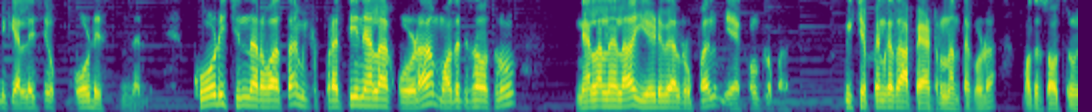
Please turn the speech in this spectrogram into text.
మీకు ఎల్ఐసి ఒక కోడ్ ఇస్తుందండి. కోడ్ ఇచ్చిన తర్వాత మీకు ప్రతి నెల కూడా మొదటి సంవత్సరం నెల నెల ఏడు వేల రూపాయలు మీ అకౌంట్లో పడుతుంది. మీకు చెప్పాను కదా ఆ ప్యాటర్న్ అంతా కూడా మొదటి సంవత్సరం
